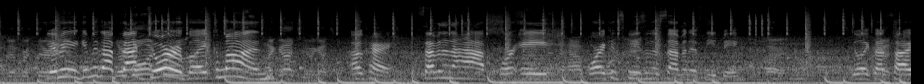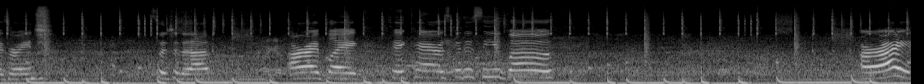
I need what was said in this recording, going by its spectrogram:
November 30th. give me give me that They're back door, Blake. Come I on. got you. I got you. Okay, seven and a half or eight, a half or I could squeeze eight. into seven if need be. All right. You like that size range? Switch it up. All right, Blake. Take care. It's good to see you both. All right,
